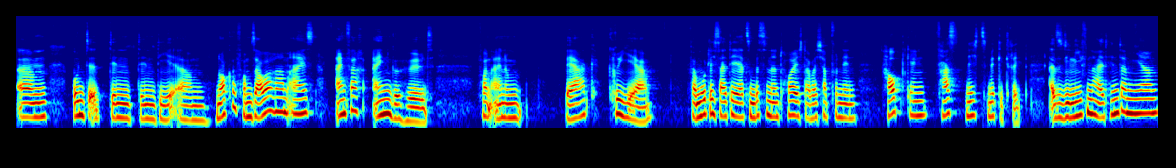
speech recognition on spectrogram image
Ähm, und äh, den, den, die ähm, Nocke vom Sauerrahmeis einfach eingehüllt von einem Berg Gruyère. Vermutlich seid ihr jetzt ein bisschen enttäuscht, aber ich habe von den Hauptgängen fast nichts mitgekriegt. Also die liefen halt hinter mir.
